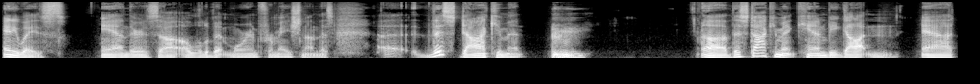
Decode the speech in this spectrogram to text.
anyways, and there's uh, a little bit more information on this. Uh, this document, uh, this document can be gotten at,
